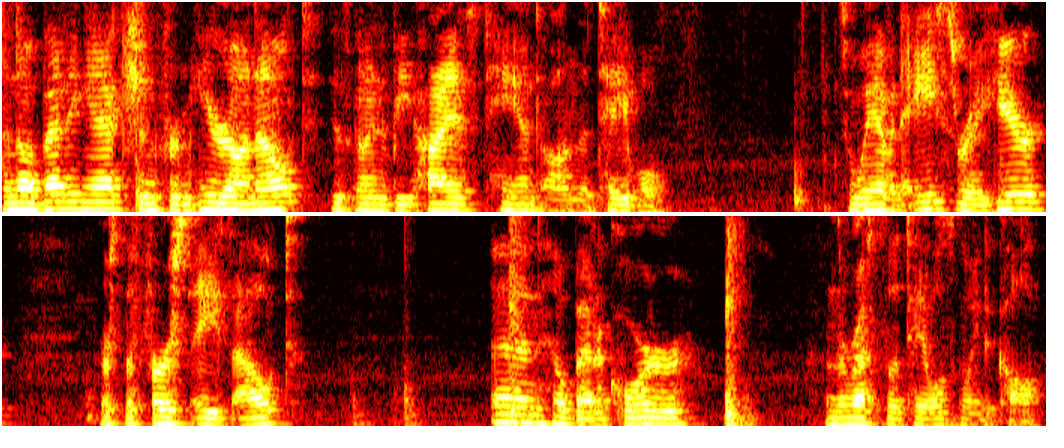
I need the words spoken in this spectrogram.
And now betting action from here on out is going to be highest hand on the table. So we have an ace right here. There's the first ace out. And he'll bet a quarter, and the rest of the table is going to call.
